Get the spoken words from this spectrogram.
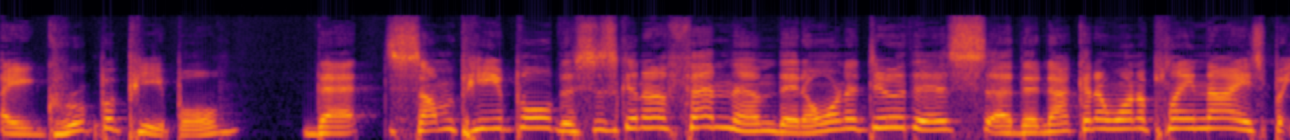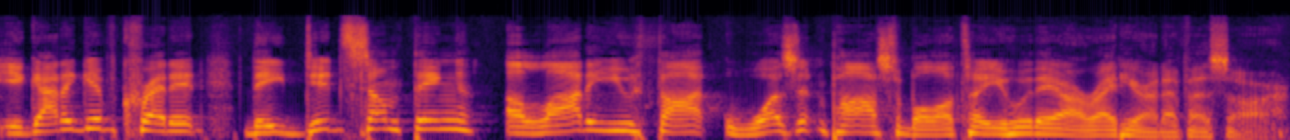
a group of people that some people this is going to offend them. They don't want to do this. Uh, they're not going to want to play nice but you got to give credit. They did something a lot of you thought wasn't possible. I'll tell you who they are right here on fsr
